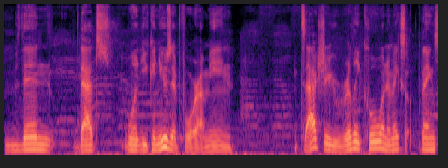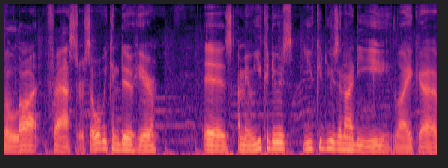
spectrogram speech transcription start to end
then that's what you can use it for I mean it's actually really cool and it makes things a lot faster so what we can do here is I mean you could do is you could use an IDE like uh,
